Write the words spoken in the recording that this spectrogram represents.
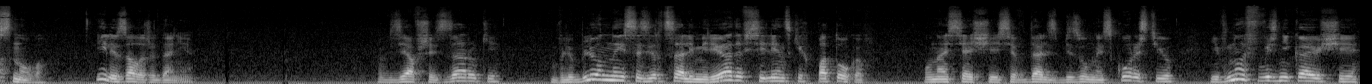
Основа или зал ожидания. Взявшись за руки, влюбленные созерцали мириады вселенских потоков, уносящиеся вдаль с безумной скоростью и вновь возникающие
